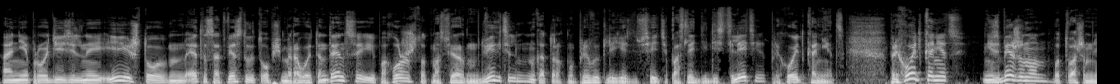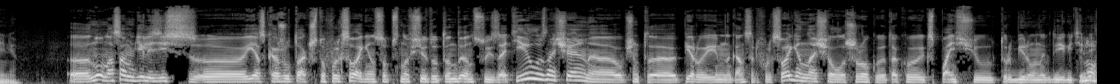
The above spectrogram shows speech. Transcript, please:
а не про дизельные, и что это соответствует общей мировой тенденции, и похоже, что атмосферным двигателям, на которых мы привыкли ездить все эти последние десятилетия, приходит конец. Приходит конец, неизбежен он, вот ваше мнение. Э, ну, на самом деле, здесь э, я скажу так, что Volkswagen, собственно, всю эту тенденцию и затеял изначально. В общем-то, первый именно концерн Volkswagen начал широкую такую экспансию турбированных двигателей.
